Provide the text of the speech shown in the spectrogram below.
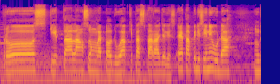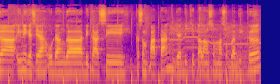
Terus kita langsung level 2 kita start aja guys. Eh tapi di sini udah nggak ini guys ya udah nggak dikasih kesempatan jadi kita langsung masuk lagi ke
